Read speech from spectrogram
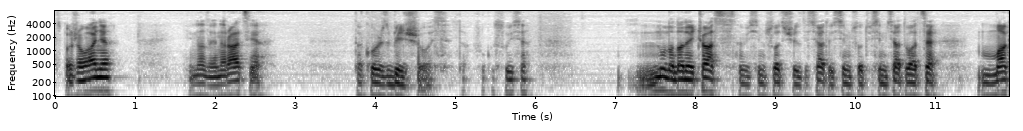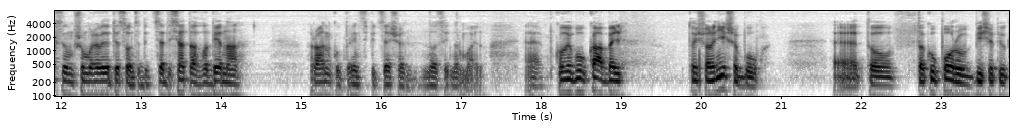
споживання. І у нас генерація також збільшилась. Так, фокусуйся. Ну, на даний час 860-880 Вт це максимум, що може видати сонце. Це 10 година ранку, в принципі, це ще досить нормально. Е, Коли був кабель, той, що раніше був, е, то в таку пору більше пів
